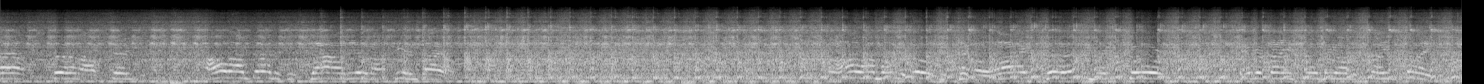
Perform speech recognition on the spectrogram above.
valve stud. I'll show you. All I've done is just dialed in about 10 valves. All I'm to do is take a light cut and make sure everything's to be on the same plane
